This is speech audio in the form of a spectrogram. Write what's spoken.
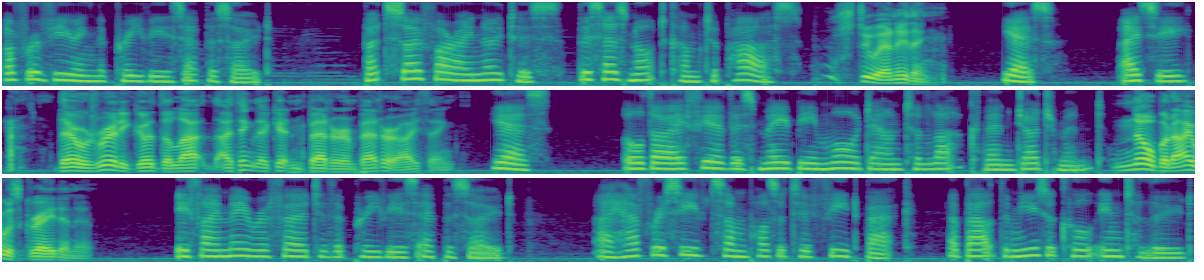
of reviewing the previous episode. But so far I notice this has not come to pass. Just do anything. Yes, I see. They was really good. The la- I think they're getting better and better. I think. Yes, although I fear this may be more down to luck than judgment. No, but I was great in it. If I may refer to the previous episode, I have received some positive feedback about the musical interlude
